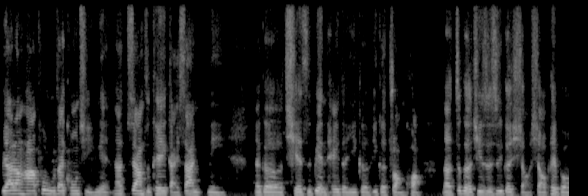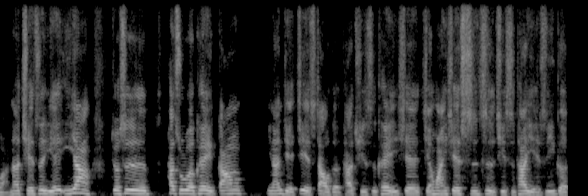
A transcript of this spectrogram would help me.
不要让它暴露在空气里面，那这样子可以改善你那个茄子变黑的一个一个状况。那这个其实是一个小小 paper 啊。那茄子也一样，就是它除了可以刚怡兰姐介绍的，它其实可以一些减缓一些失智，其实它也是一个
